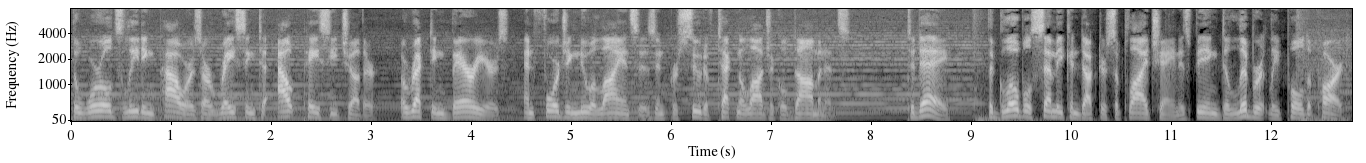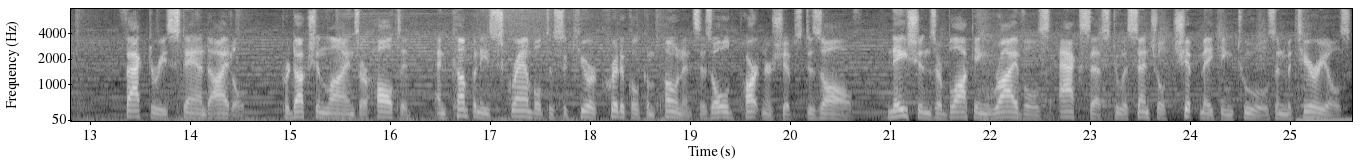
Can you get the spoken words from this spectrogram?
The world's leading powers are racing to outpace each other, erecting barriers and forging new alliances in pursuit of technological dominance. Today, the global semiconductor supply chain is being deliberately pulled apart. Factories stand idle, production lines are halted, and companies scramble to secure critical components as old partnerships dissolve. Nations are blocking rivals' access to essential chip-making tools and materials,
